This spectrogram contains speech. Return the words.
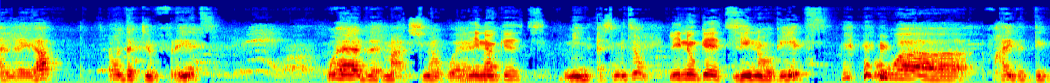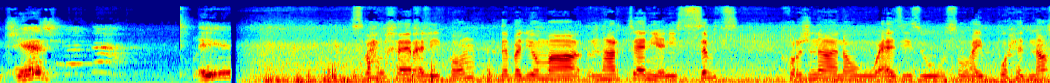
أنايا. ودرت لهم فريت. وهذا ما عرفت شنو هو هذا. les nuggets من سميتو les nuggets les nuggets هو فخيده ديال الدجاج. إي. صباح الخير عليكم. دابا اليوم النهار الثاني يعني السبت خرجنا أنا وعزيز وصهيب بوحدنا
